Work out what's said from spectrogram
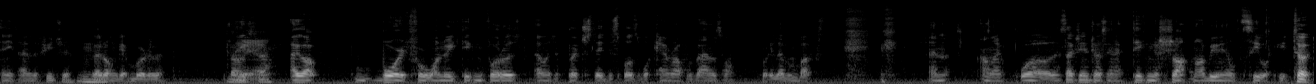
anytime in the future. I Mhm. don't get bored of it. Oh, yeah. yeah. I got bored for one week taking photos. I went to purchase a disposable camera off of Amazon for eleven bucks, and I'm like, whoa, that's actually interesting. Like taking a shot, not being able to see what you took.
